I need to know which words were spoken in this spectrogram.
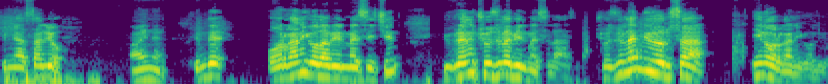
Kimyasal yok. Aynen. Şimdi organik olabilmesi için gübrenin çözülebilmesi lazım. Çözülemiyorsa inorganik oluyor.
